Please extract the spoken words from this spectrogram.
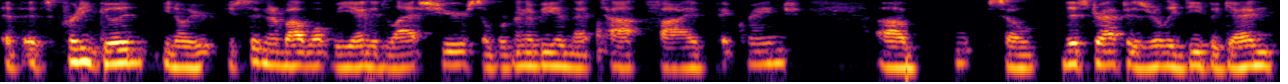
it's it's pretty good. You know, you're, you're sitting about what we ended last year, so we're going to be in that top five pick range. Um, so this draft is really deep again.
